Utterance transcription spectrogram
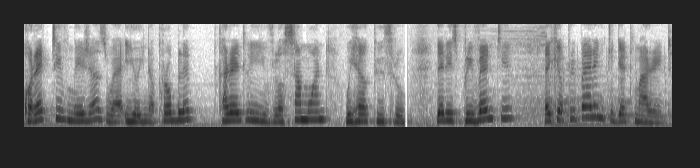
corrective measures where you're in a problem. Currently, you've lost someone, we help you through. There is preventive, like you're preparing to get married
